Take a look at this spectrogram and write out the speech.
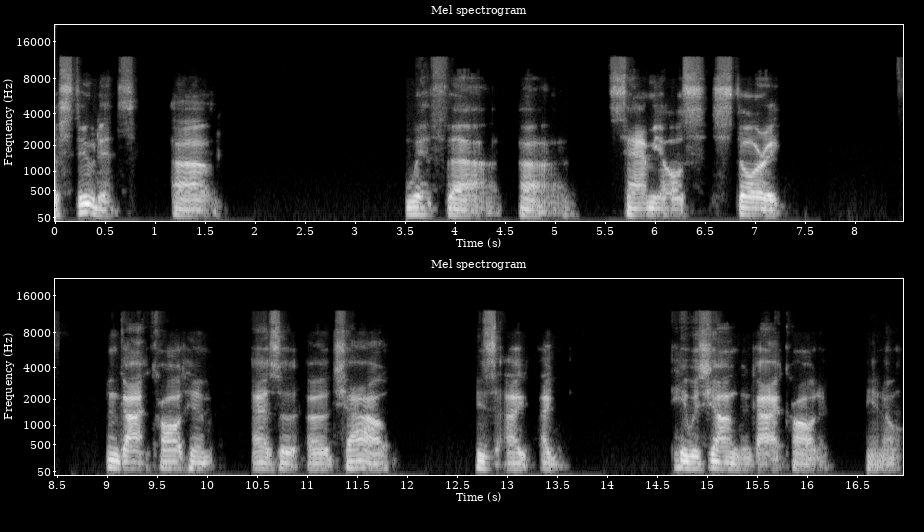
the students, uh, with uh, uh, Samuel's story. And God called him as a, a child. He's I, I he was young and God called him, you know.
